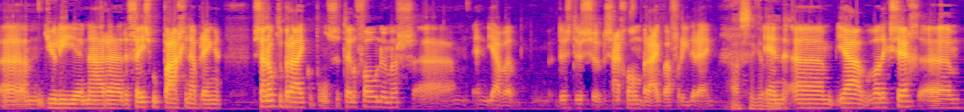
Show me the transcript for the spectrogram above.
ehm, jullie naar de Facebookpagina brengen. We zijn ook te bereiken op onze telefoonnummers. Ehm, en ja, we, dus, dus we zijn gewoon bereikbaar voor iedereen. Hartstikke En ehm, ja, wat ik zeg, um,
